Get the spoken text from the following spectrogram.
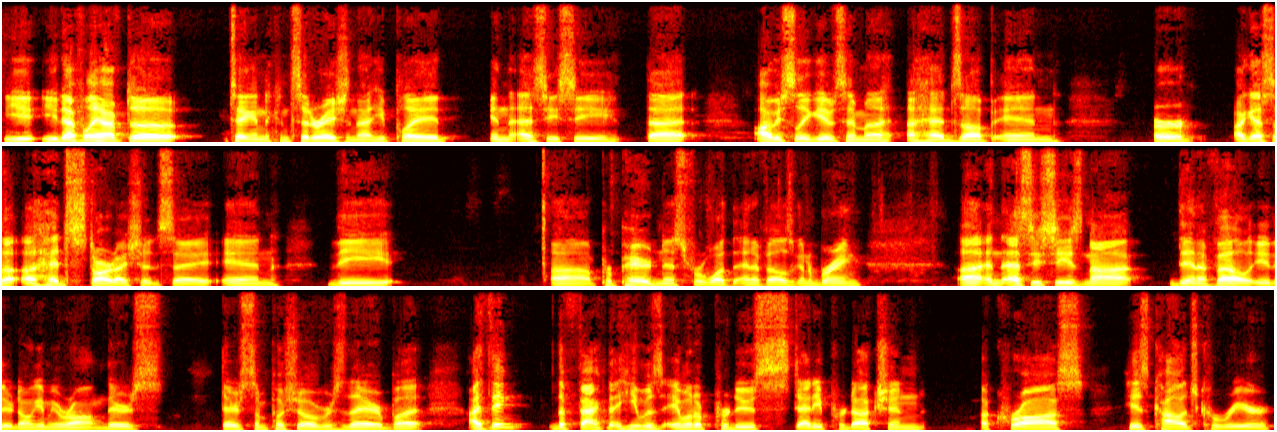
You you definitely have to take into consideration that he played in the SEC. That obviously gives him a, a heads up in, or I guess a, a head start, I should say, in the uh, preparedness for what the NFL is going to bring. Uh, and the SEC is not the NFL either. Don't get me wrong. There's there's some pushovers there, but I think the fact that he was able to produce steady production across his college career,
